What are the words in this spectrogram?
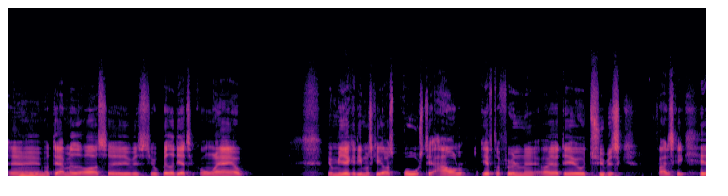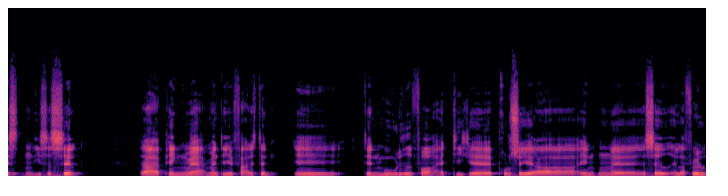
øh, Mm. og dermed også, øh, hvis jo bedre de er til at konkurrere, jo, jo mere kan de måske også bruges til avl efterfølgende, og ja, det er jo typisk faktisk ikke hesten i sig selv, der er penge værd, men det er faktisk den, øh, den mulighed for, at de kan producere enten øh, sæd eller føl,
